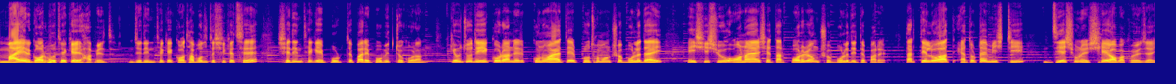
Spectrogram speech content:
মায়ের গর্ভ থেকে হাফেজ। যেদিন থেকে কথা বলতে শিখেছে, সেদিন থেকে পড়তে পারে পবিত্র কোরআন। কেউ যদি কোরআনের কোনো আয়াতের প্রথম অংশ বলে দেয়, এই শিশু অনায়াসে তার পরের অংশ বলে দিতে পারে। তার তেলোয়াত এতটাই মিষ্টি যে শুনে সে অবাক হয়ে যায়।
